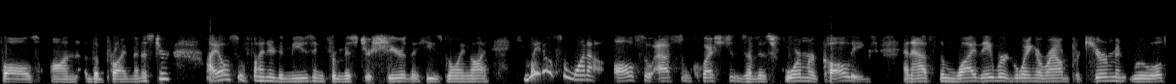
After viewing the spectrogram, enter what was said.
falls on the Prime Minister. I also find it amusing for Mr. Scheer that he's going on. He might also want to also ask some questions of his former colleagues and ask them why they were going around procurement rules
